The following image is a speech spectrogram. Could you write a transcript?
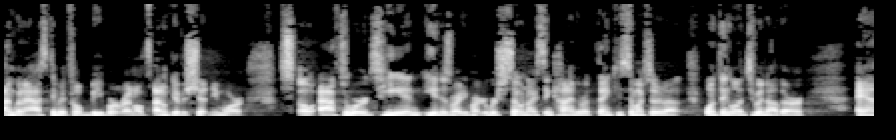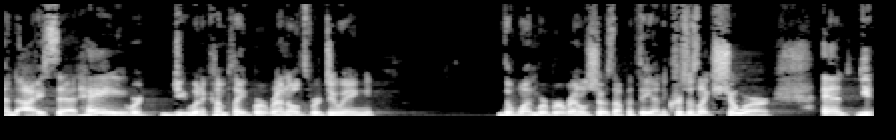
I'm going to ask him if he'll be Burt Reynolds. I don't give a shit anymore. So afterwards, he and Ian, his writing partner, were so nice and kind. They were, thank you so much. One thing led to another. And I said, hey, we're, do you want to come play Burt Reynolds? We're doing the one where Burt Reynolds shows up at the end. And Chris was like, sure. And you,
